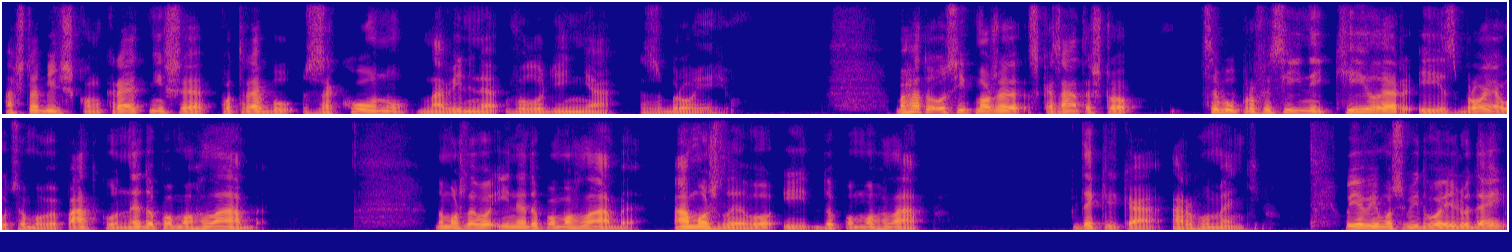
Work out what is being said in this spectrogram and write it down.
а ще більш конкретніше потребу закону на вільне володіння зброєю. Багато осіб може сказати, що це був професійний кілер, і зброя у цьому випадку не допомогла б. Ну, можливо, і не допомогла б, а можливо, і допомогла б. Декілька аргументів. Уявімо собі двоє людей:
